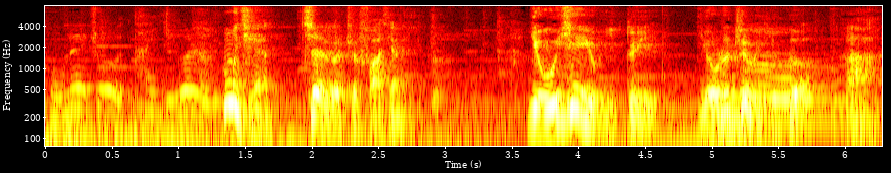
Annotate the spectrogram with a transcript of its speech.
同类只有他一个人吗？目前这个只发现了一个，有一些有一堆，有的只有一个啊。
